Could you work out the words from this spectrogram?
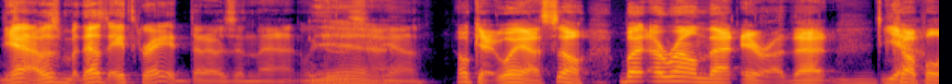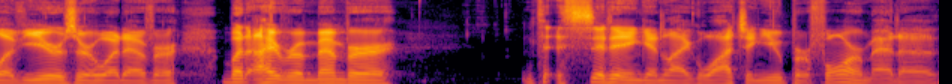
yeah, I was that was eighth grade that I was in that. which is- Yeah. yeah. Okay, well, yeah. So, but around that era, that Yeah. couple of years or whatever. But I remember sitting and like watching you perform at a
